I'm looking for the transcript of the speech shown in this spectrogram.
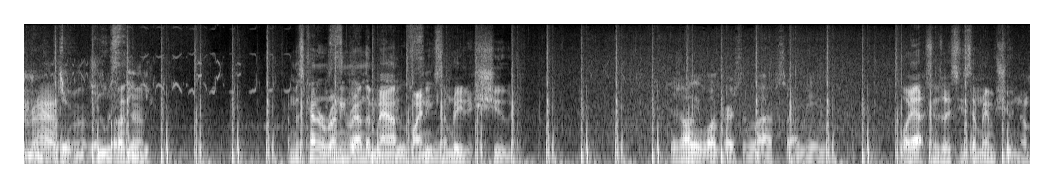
Grass, getting juicy. I'm just kind of running around the map juicy. finding somebody to shoot. There's only one person left, so I mean, Oh yeah, as soon as I see somebody, I'm shooting them.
